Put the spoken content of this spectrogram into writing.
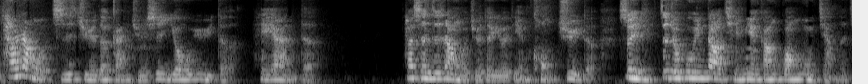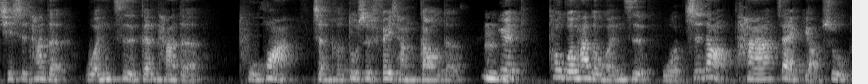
它让我直觉的感觉是忧郁的。黑暗的，它甚至让我觉得有点恐惧的，所以这就呼应到前面刚光木讲的，其实它的文字跟它的图画整合度是非常高的。嗯，因为透过他的文字，我知道他在表述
